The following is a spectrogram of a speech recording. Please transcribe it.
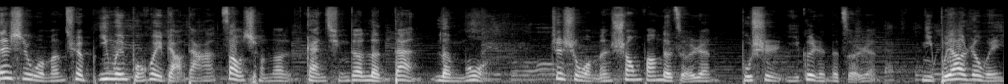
但是我们却因为不会表达，造成了感情的冷淡冷漠，这是我们双方的责任，不是一个人的责任。你不要认为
